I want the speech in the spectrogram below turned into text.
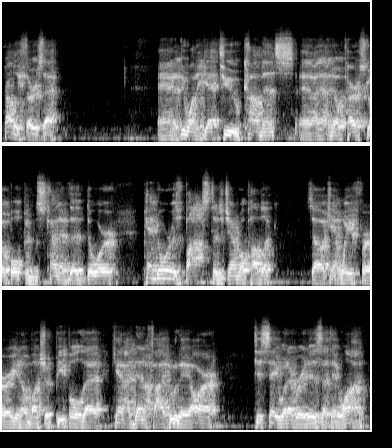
Probably Thursday. And I do want to get to comments, and I, I know Periscope opens kind of the door, Pandora's box to the general public. So I can't wait for you know a bunch of people that can't identify who they are to say whatever it is that they want.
